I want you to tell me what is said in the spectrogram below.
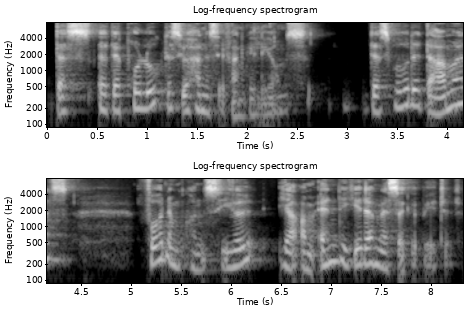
das, äh, der Prolog des Johannesevangeliums. Das wurde damals vor dem Konzil ja am Ende jeder Messe gebetet,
